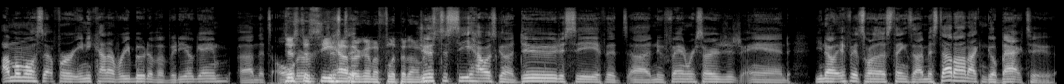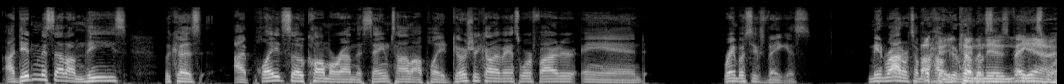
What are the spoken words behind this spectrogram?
I'm almost up for any kind of reboot of a video game um, that's older, Just to see how they're going to flip it on. just to see how it's going to do, to see if it's a new fan resurgence, and you know if it's one of those things that I missed out on, I can go back to. I didn't miss out on these because I played SOCOM around the same time I played Ghost Recon Advanced Warfighter and Rainbow Six Vegas. Me and Ryan were talking about how okay, good Rainbow coming Six in, Vegas yeah,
